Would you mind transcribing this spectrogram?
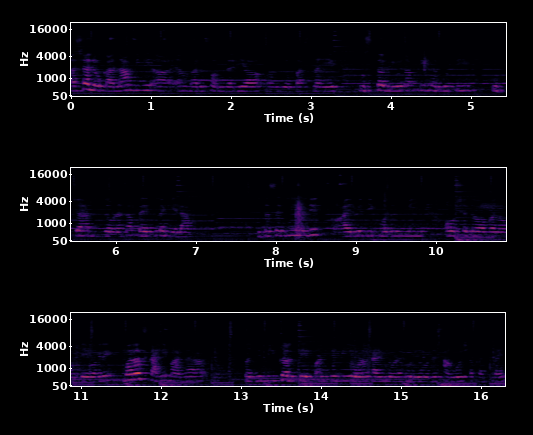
अशा लोकांना मी माझं सौंदर्य जोपासना एक पुस्तक लिहून आपली घरगुती उपचार जोडण्याचा प्रयत्न केला. तसेच मी म्हणजे आयुर्वेदिकमधून मी औषधं बनवते वगैरे बरंच काही माझ्या म्हणजे मी करते पण ते मी एवढं काही एवढ्या व्हिडिओमध्ये सांगू शकत नाही.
